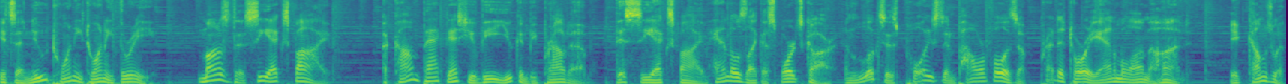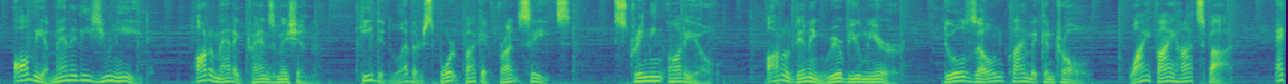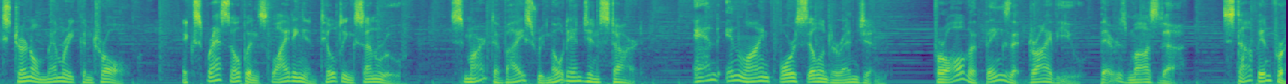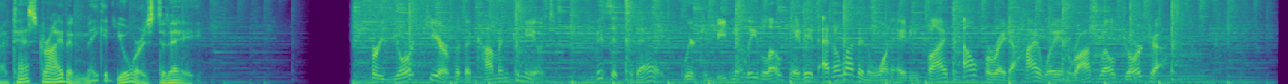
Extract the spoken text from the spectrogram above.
It's a new 2023 Mazda CX-5. A compact SUV you can be proud of. This CX-5 handles like a sports car and looks as poised and powerful as a predatory animal on the hunt. It comes with all the amenities you need. Automatic transmission, heated leather sport bucket front seats, streaming audio, auto-dimming rearview mirror, dual zone climate control, Wi-Fi hotspot, external memory control, express open sliding and tilting sunroof, smart device remote engine start, and inline four-cylinder engine. For all the things that drive you, there's Mazda. Stop in for a test drive and make it yours today. For your cure for the common commute, visit today. We're conveniently located at 11185 Alpharetta Highway in Roswell, Georgia.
